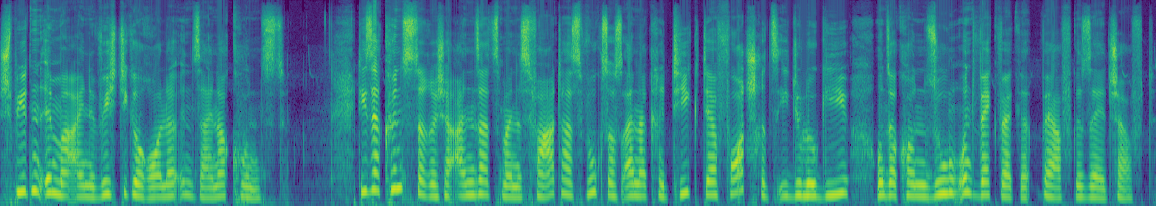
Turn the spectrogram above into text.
spielten immer eine wichtige Rolle in seiner Kunst. Dieser künstlerische Ansatz meines Vaters wuchs aus einer Kritik der Fortschrittsideologie unserer Konsum- und Wegwerfgesellschaft.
